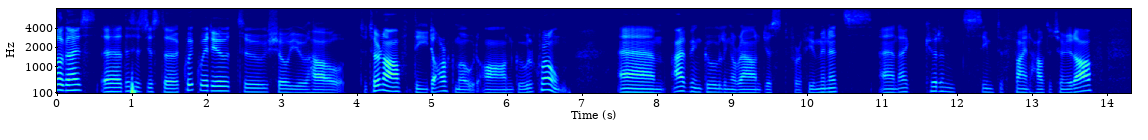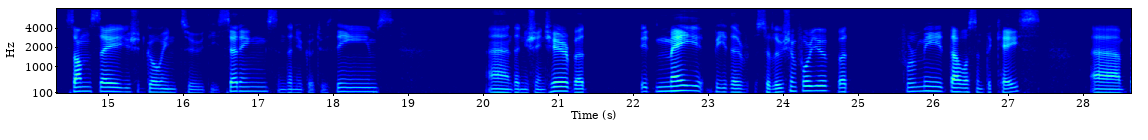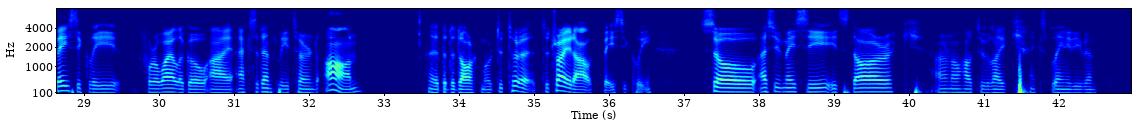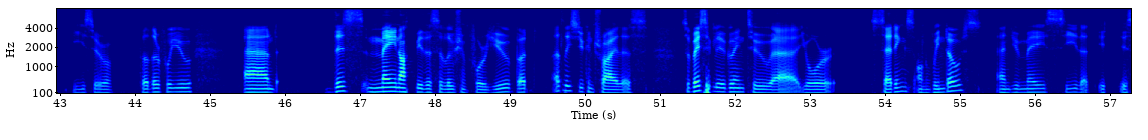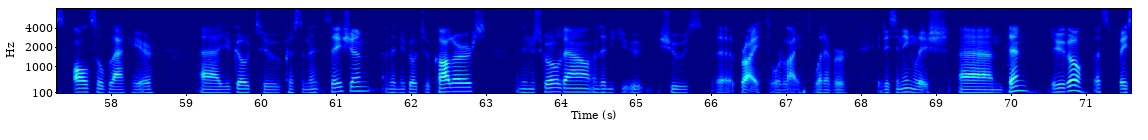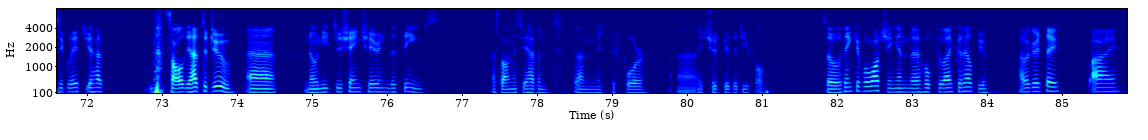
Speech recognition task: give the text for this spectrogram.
Hello guys, uh, this is just a quick video to show you how to turn off the dark mode on Google Chrome. Um, I've been googling around just for a few minutes and I couldn't seem to find how to turn it off. Some say you should go into the settings and then you go to themes and then you change here but it may be the solution for you but for me that wasn't the case. Uh, basically for a while ago I accidentally turned on uh, the, the, dark mode to to try it out basically. So as you may see it's dark. I don't know how to like explain it even easier or further for you. And this may not be the solution for you but at least you can try this. So basically you're going to uh, your settings on Windows and you may see that it is also black here uh, you go to customization and then you go to colors and then you scroll down and then you choose uh, bright or light whatever it is in English. And then there you go. That's basically it. You have that's all you have to do. Uh, no need to change here in the themes as long as you haven't done it before. Uh, it should be the default. So thank you for watching and uh, hopefully I could help you. Have a great day. Bye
